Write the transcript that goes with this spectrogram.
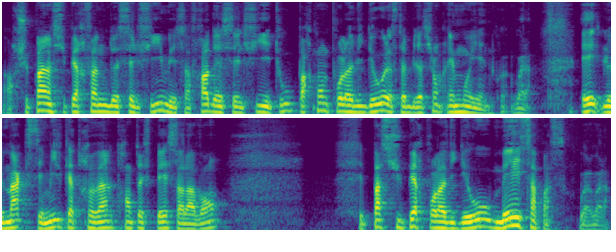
Alors je suis pas un super fan de selfie, mais ça fera des selfies et tout. Par contre, pour la vidéo, la stabilisation est moyenne. Voilà. Et le max, c'est 1080 30 FPS à l'avant. C'est pas super pour la vidéo, mais ça passe. Voilà.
